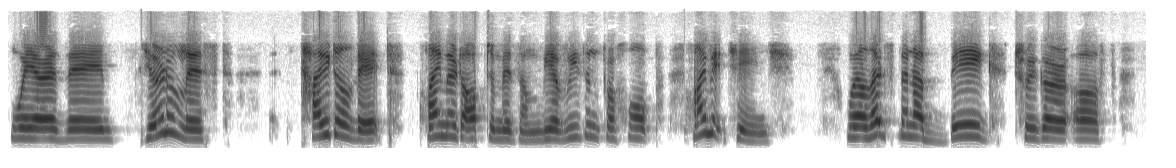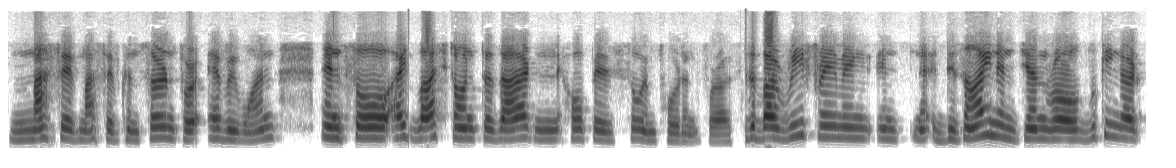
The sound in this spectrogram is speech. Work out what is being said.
where the journalist titled it Climate Optimism. We have reason for hope. Climate change. Well, that's been a big trigger of massive, massive concern for everyone. And so I latched onto that, and hope is so important for us. It's about reframing in design in general, looking at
